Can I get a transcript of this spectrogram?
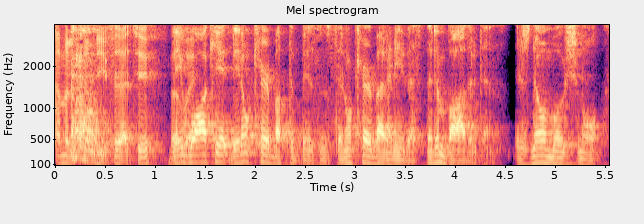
I'm going to come to you for that too. They the walk it. They don't care about the business. They don't care about any of this. They doesn't bother them. There's no emotional,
